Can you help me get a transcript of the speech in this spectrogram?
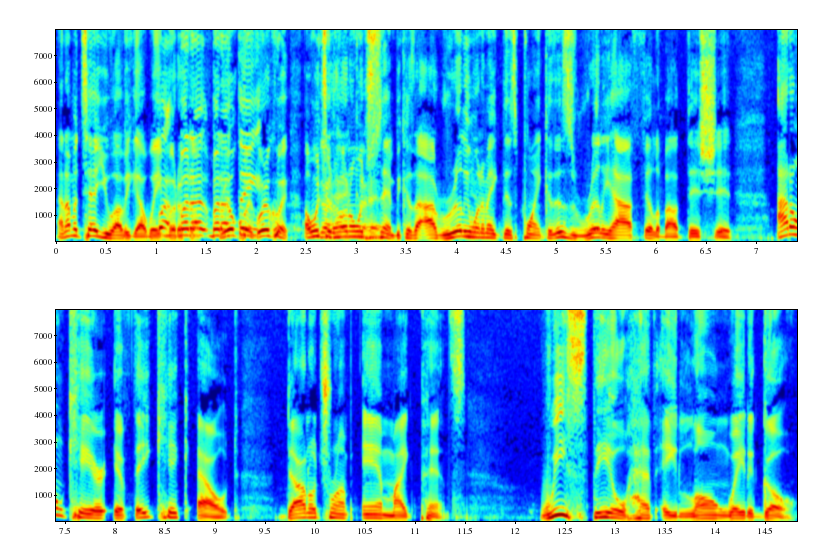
and I'm gonna tell you why we got way But- more to but go. I- but I real quick, think- real quick. I want Go you to ahead, hold on go what you're ahead. saying because I really want to make this point because this is really how I feel about this shit. I don't care if they kick out Donald Trump and Mike Pence we still have a long way to go.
